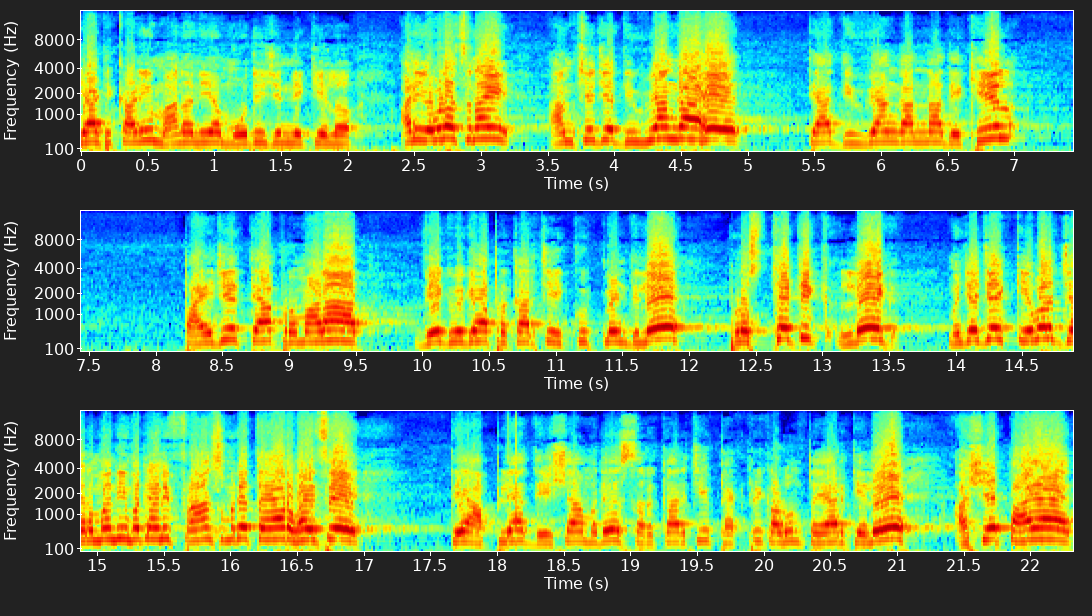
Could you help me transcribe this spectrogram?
या ठिकाणी माननीय मोदीजींनी केलं. आणि एवढंच नाही आमचे जे दिव्यांग आहेत त्या दिव्यांगांना देखील पाहिजे त्या प्रमाणात वेगवेगळ्या प्रकारचे इक्विपमेंट दिले. प्रोस्थेटिक लेग म्हणजे जे केवळ जर्मनीमध्ये आणि फ्रान्समध्ये तयार व्हायचे ते आपल्या देशामध्ये सरकारची फॅक्टरी काढून तयार केले. असे पाय आहेत.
